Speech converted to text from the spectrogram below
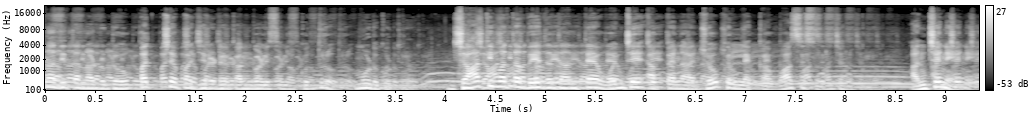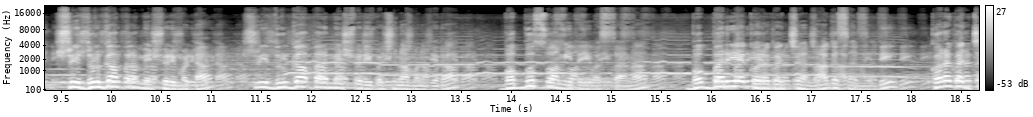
ನದಿತ ನಡುಟು ಪಚ್ಚ ಪಜಿರಡು ಕಂಗೊಳಿಸಿನ ಕುದ್ರು ಮೂಡು ಕುದ್ರು ಜಾತಿ ಮತ ಭೇದದಂತೆ ಒಂಜೆ ಅಪ್ಪನ ಜೋಕುಲ್ ಲೆಕ್ಕ ವಾಸಿಸುವ ಜನಗಳು ಅಂಚನೆ ಶ್ರೀ ದುರ್ಗಾ ಪರಮೇಶ್ವರಿ ಮಠ ಶ್ರೀ ದುರ್ಗಾ ಪರಮೇಶ್ವರಿ ಭಜನಾ ಮಂದಿರ ಬಬ್ಬುಸ್ವಾಮಿ ದೇವಸ್ಥಾನ ಬೊಬ್ಬರಿಯ ಕೊರಗಜ್ಜ ನಾಗಸನ್ನಿಧಿ ಕೊರಗಜ್ಜ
